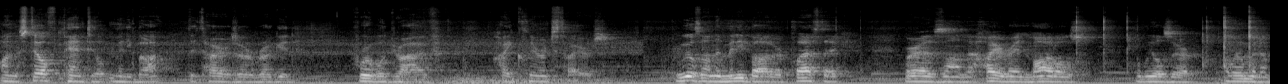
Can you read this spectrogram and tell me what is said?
On the Stealth Pan-Tilt Minibot, the tires are rugged, four-wheel drive, high clearance tires. The wheels on the Minibot are plastic, whereas on the higher end models, the wheels are aluminum.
